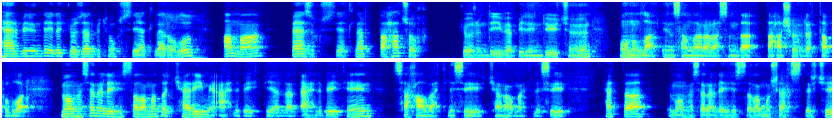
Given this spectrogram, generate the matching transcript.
Hər birində elə gözəl bütün xüsusiyyətlər olub, amma bəzi xüsusiyyətlər daha çox göründüyü və bilindiyi üçün onunla insanlar arasında daha şöhrət tapıblar. İmam Həsən əleyhissalama da Kərimi Əhl-i Beyt deyərlər. Əhl-i Beytin səxavətlisi, kəramətlisi. Hətta İmam Həsən əleyhissalam o şəxsdir ki,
